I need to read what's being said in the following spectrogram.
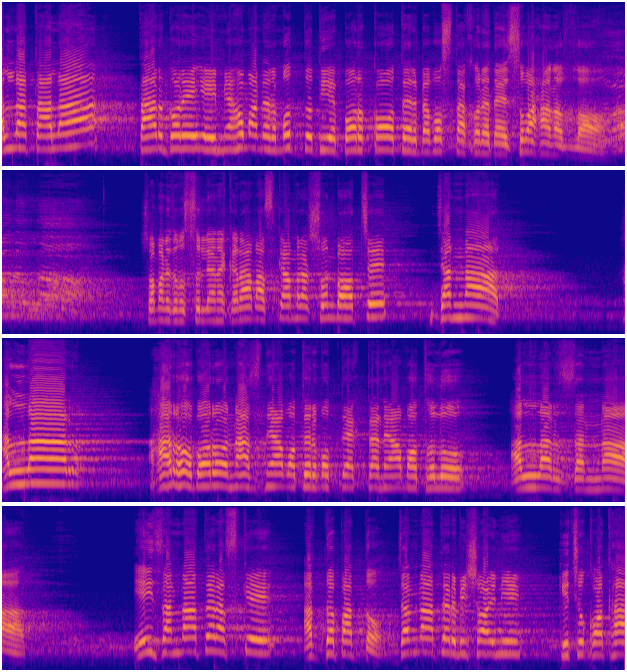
আল্লাহ তালা তার ঘরে এই মেহমানের মধ্য দিয়ে বরকতের ব্যবস্থা করে দেয় সুবাহান আল্লাহ সম্মানিত মুসল্লিয়ান কেরাম, আজকে আমরা শুনব হচ্ছে জান্নাত। আল্লাহর আরও বড় নাজ নেয়ামতের মধ্যে একটা নেয়ামত হলো আল্লাহর জান্নাত। এই জান্নাতের আজকে আদ্যপাদ্য। জান্নাতের বিষয় নিয়ে কিছু কথা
